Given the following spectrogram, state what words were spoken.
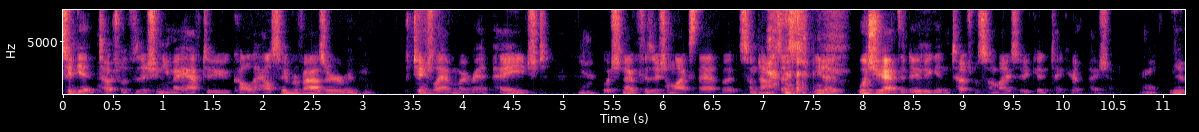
to get in touch with a physician. You may have to call the house supervisor, Mhm. potentially have them overhead paged. Yeah. Which no physician likes that, but sometimes that's you know what you have to do to get in touch with somebody so you can take care of the patient. Right. Yeah.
